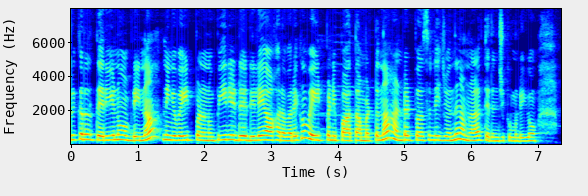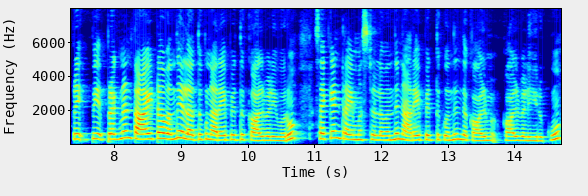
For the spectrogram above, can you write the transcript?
இருக்கிறது தெரியணும் அப்படின்னா நீங்கள் வெயிட் பண்ணணும். பீரியடு டிலே ஆகிற வரைக்கும் வெயிட் பண்ணி பார்த்தா மட்டும்தான் ஹண்ட்ரட் பர்சன்டேஜ் வந்து நம்மளால் தெரிஞ்சுக்க முடியும். ப்ரெக்னென்ட் ஆகிட்டா வந்து எல்லாத்துக்கும் நிறைய பேர்த்துக்கு கால்வலி வரும். செகண்ட் ட்ரைமஸ்டரில் வந்து நிறைய பேர்த்துக்கு வந்து இந்த கால் கால்வலி இருக்கும்.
